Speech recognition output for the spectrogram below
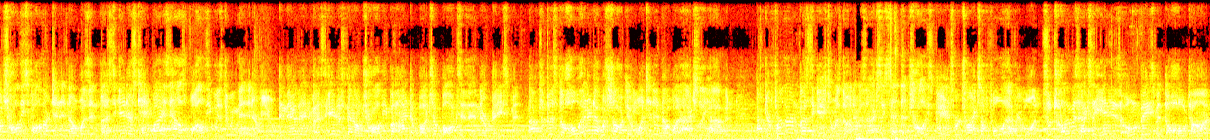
What Charlie's father didn't know was investigators came by his house while he was doing the interview. And there the investigators found Charlie behind a bunch of boxes in their basement. After this, the whole internet was shocked and wanted to know what actually happened. After further investigation was done, it was actually said that Charlie's parents were trying to fool everyone. So Charlie was actually in his own basement the whole time.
